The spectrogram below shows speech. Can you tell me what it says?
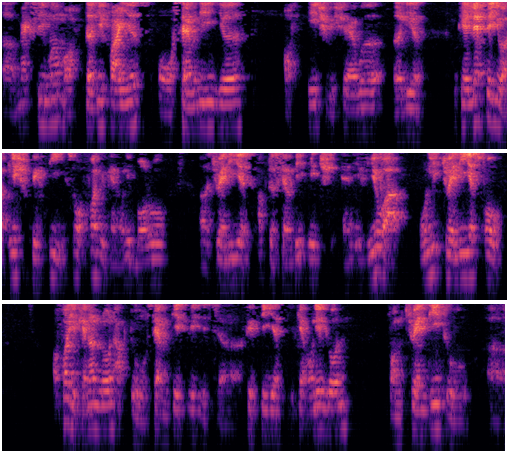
a maximum of 35 years or 70 years of age, whichever earlier. Okay, let's say you are age 50, so of course you can only borrow uh, 20 years up to 70 age. And if you are only 20 years old, of course you cannot loan up to 70, which is uh, 50 years. You can only loan from 20 to uh,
